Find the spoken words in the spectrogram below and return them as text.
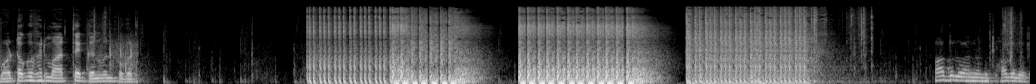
बॉटो को फिर मारते हैं गन वन पकड़ Padlo and yes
